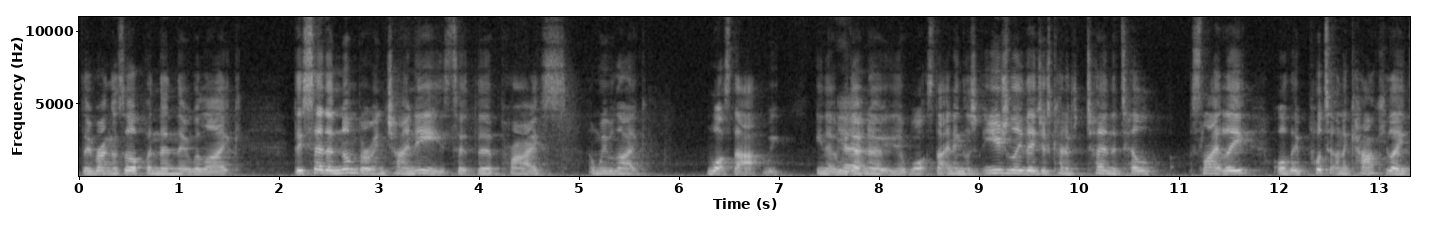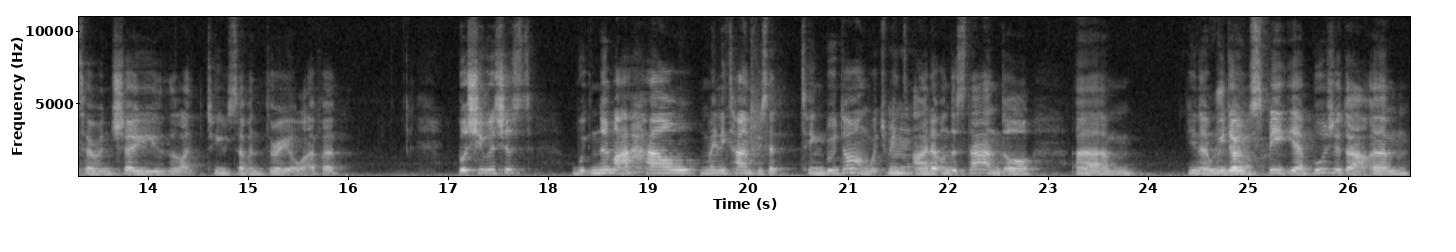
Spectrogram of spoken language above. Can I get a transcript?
they rang us up, and then they were like, they said a number in Chinese to the price, and we were like, what's that? We, you know, we don't know, you know, what's that in English. Usually they just kind of turn the till slightly, or they put it on a calculator and show you the like two seven three or whatever. But she was just, no matter how many times we said Ting Budong, which means Mm. I don't understand, or, um, you know, we don't speak, yeah, Bujada. Um,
